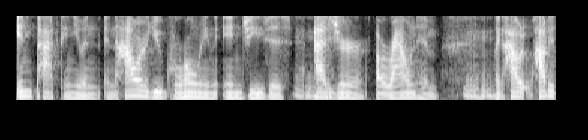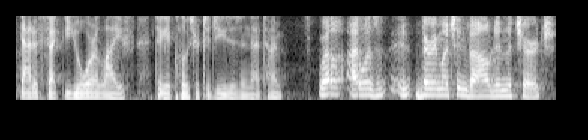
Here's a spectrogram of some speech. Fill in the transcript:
impacting you and, and how are you growing in Jesus mm-hmm. as you're around him? Mm-hmm. Like how how did that affect your life to get closer to Jesus in that time? Well, I was very much involved in the church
